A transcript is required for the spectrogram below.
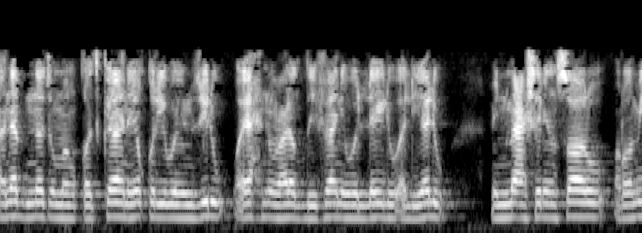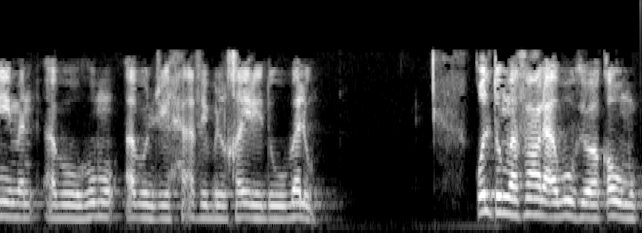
أنا ابنة من قد كان يقري وينزل ويحنو على الضيفان والليل أليل. من معشر صاروا رميما أبوهم أبو الجحاف بالخير دوبل. قلت ما فعل أبوك وقومك؟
